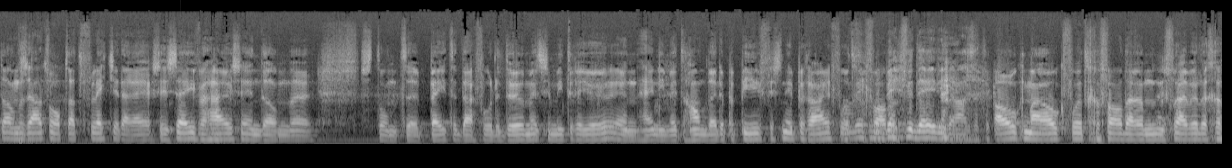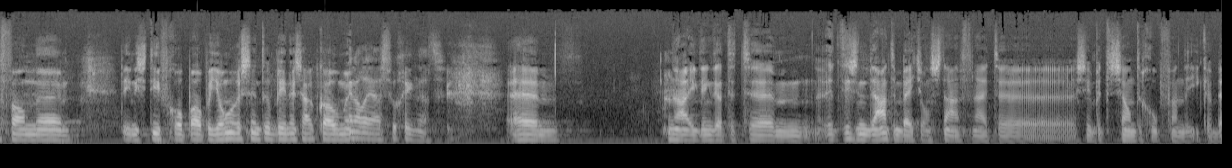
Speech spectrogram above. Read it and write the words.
dan zaten we op dat flatje daar ergens in Zevenhuizen en dan uh, stond uh, Peter daar voor de deur met zijn mitrailleur en Henny met de hand bij de papierversnipperaar. Voor het geval de BVD die aan zat Ook, maar ook voor het geval daar een vrijwilliger van de initiatiefgroep Open Jongerencentrum binnen zou komen. En al ja, hoe ging dat? Um, nou, ik denk dat het... Um, het is inderdaad een beetje ontstaan vanuit de sympathisante groep van de IKB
